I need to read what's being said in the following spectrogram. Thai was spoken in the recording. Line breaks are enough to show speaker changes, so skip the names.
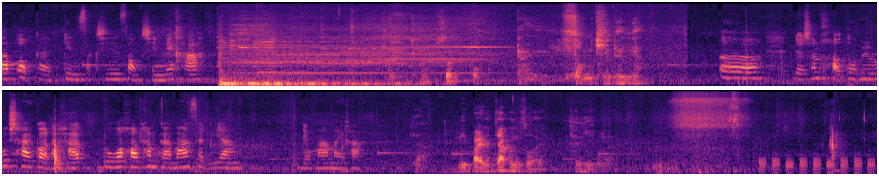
รับอกไก่ไปกินสักชิ้นสองชิ้นไหมคะ
ชอบส่วนอกไก่สองชิ้นนั่นเนี่ย
เออเดี๋ยวฉันขอตัวไปดูลูกชายก่อนนะคะ ดูว่าเขาทำการบ้านเสร็จหรือยัง เดี๋ยวมาใหม่ค่ะ
จ้ะรีบไปนะจ้าคุณสวย ฉันหิวแล้ว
